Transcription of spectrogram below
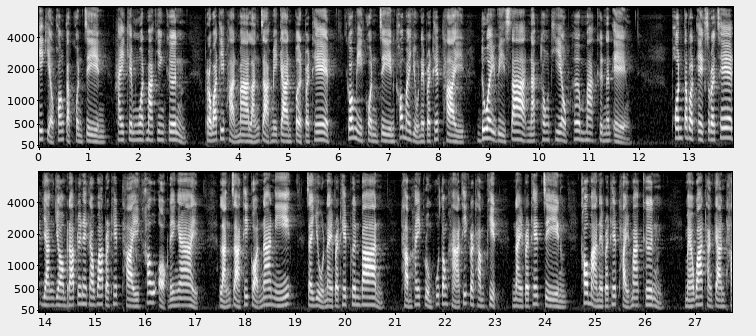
ที่เกี่ยวข้องกับคนจีนให้เข้มงวดมากยิ่งขึ้น เพราะว่าที่ผ่านมาหลังจากมีการเปิดประเทศ ก็มีคนจีนเข้ามาอยู่ในประเทศไทย ด้วยวีซ่านักท่องเที่ยวเพิ่มมากขึ้นนั่นเองพลตำรวจเอกสุรเชษยังยอมรับด้วยนะครับว่าประเทศไทยเข้าออกได้ง่าย หลังจากที่ก่อนหน้านี้ จะอยู่ในประเทศเพื่อนบ้านทำให้กลุ่มผู้ต้องหาที่กระทำผิดในประเทศจีน เข้ามาในประเทศไทยมากขึ้น แม้ว่าทางการไท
